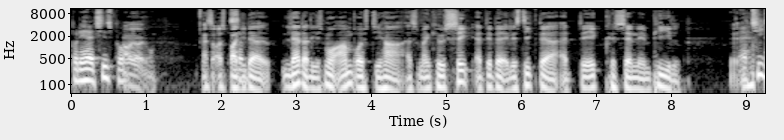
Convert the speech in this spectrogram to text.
på det her tidspunkt. Jo, jo, jo. Altså også bare Så- de der latterlige små armbryst, de har. Altså man kan jo se, at det der elastik der, at det ikke kan sende en pil Ja, 10 en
